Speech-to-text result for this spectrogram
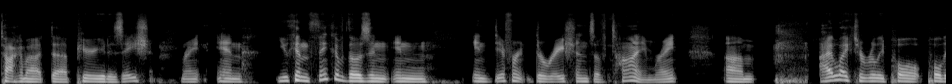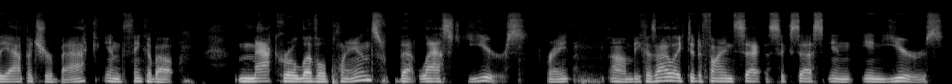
talk about uh, periodization right? And you can think of those in in in different durations of time right? Um, i like to really pull pull the aperture back and think about macro level plans that last years right? Um, because I like to define success in in years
